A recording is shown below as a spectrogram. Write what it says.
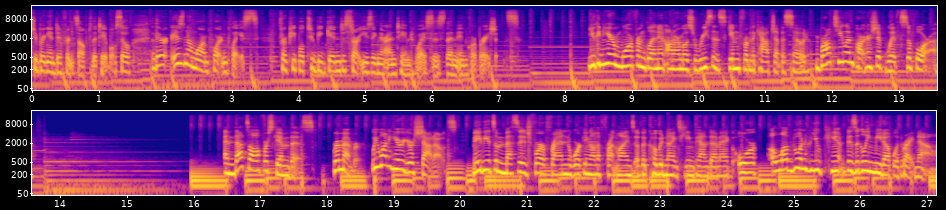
to bring a different self to the table. So there is no more important place for people to begin to start using their untamed voices than in corporations. You can hear more from Glennon on our most recent Skimm'd from the Couch episode, brought to you in partnership with Sephora. And that's all for Skimm This. Remember, we want to hear your shoutouts. Maybe it's a message for a friend working on the front lines of the COVID 19 pandemic, or a loved one who you can't physically meet up with right now.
